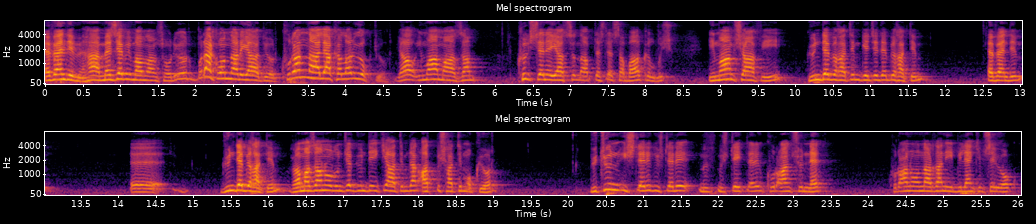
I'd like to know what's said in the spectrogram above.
Efendim, ha mezhep imamlarını soruyor. Bırak onları ya diyor. Kur'an'la alakaları yok diyor. Ya İmam-ı Azam 40 sene yatsın abdestle sabaha kılmış. İmam Şafii günde bir hatim, gecede bir hatim. Efendim e, günde bir hatim. Ramazan olunca günde iki hatimden 60 hatim okuyor. Bütün işleri güçleri mü müstehitlerin Kur'an, sünnet. Kur'an'ı onlardan iyi bilen kimse yok.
